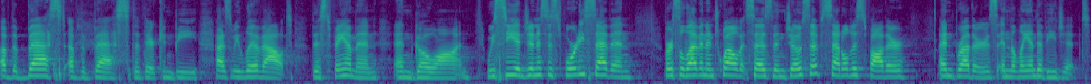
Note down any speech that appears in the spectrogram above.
of the best of the best that there can be as we live out this famine and go on. We see in Genesis 47, verse 11 and 12, it says, Then Joseph settled his father and brothers in the land of Egypt.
